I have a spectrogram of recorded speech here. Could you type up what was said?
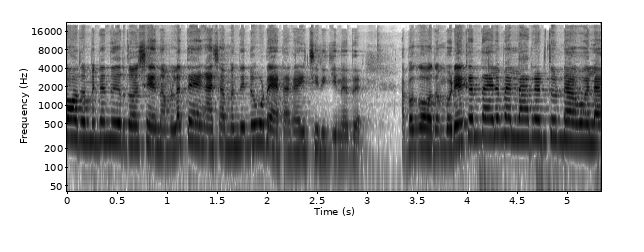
ഗോതമ്പിന്റെ നീർദോശയെ നമ്മളെ തേങ്ങാ ചമ്മന്തിന്റെ കൂടെ ആയിട്ടാണ് കഴിച്ചിരിക്കുന്നത് അപ്പോൾ ഗോതമ്പൊടിയൊക്കെ എന്തായാലും എല്ലാവരുടെ അടുത്തും ഉണ്ടാവുമല്ലോ.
